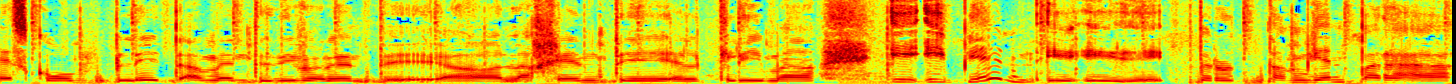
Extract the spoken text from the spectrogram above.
es completamente diferente uh, la gente, el clima y, bien, y, pero también para,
